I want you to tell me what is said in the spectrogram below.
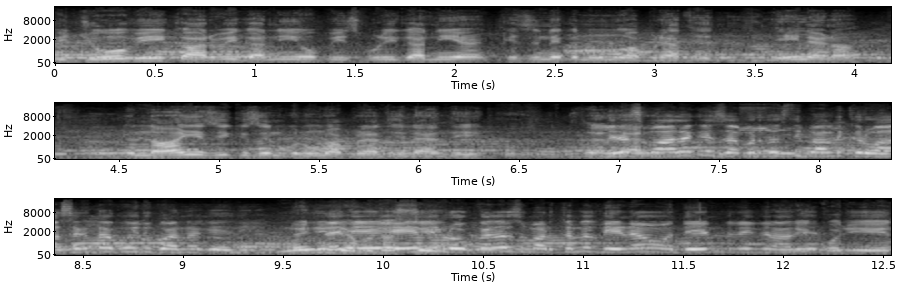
ਵੀ ਜੋ ਵੀ ਕਾਰਵਾਈ ਕਰਨੀ ਹੈ ਉਹ ਪੀਸਫੁਲੀ ਕਰਨੀ ਹੈ। ਕਿਸੇ ਨੇ ਕਾਨੂੰਨ ਨੂੰ ਆਪਣੇ ਹੱਥ ਨਹੀਂ ਲੈਣਾ ਤੇ ਨਾ ਹੀ ਅਸੀਂ ਕਿਸੇ ਨੂੰ ਕਾਨੂੰਨ ਆਪਣੇ ਹੱਥ ਲੈਣ ਦੀ ਮੇਰਾ ਸਵਾਲ ਹੈ ਕਿ ਜ਼ਬਰਦਸਤੀ ਬੰਦ ਕਰਵਾ ਸਕਦਾ ਕੋਈ ਦੁਕਾਨਾਂ ਕਿਸੇ ਦੀ ਨਹੀਂ ਜੀ, ਜ਼ਬਰਦਸਤੀ- ਲੋਕਾਂ ਦਾ ਸਮਰਥਨ ਦੇਣਾ ਹੋ ਦੇਣ ਨਹੀਂ ਦੇਣਾ ਦੇਖੋ ਜੀ ਇਹ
